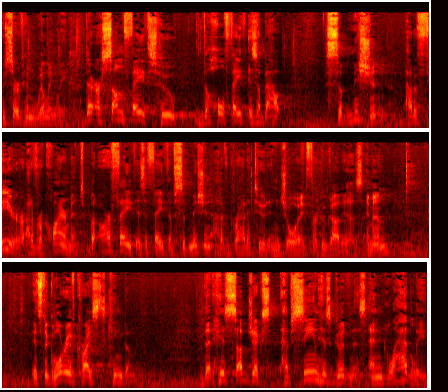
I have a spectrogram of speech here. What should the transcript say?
who serve him willingly. There are some faiths who the whole faith is about submission out of fear, out of requirement, but our faith is a faith of submission out of gratitude and joy for who God is. Amen? It's the glory of Christ's kingdom that his subjects have seen his goodness and gladly,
